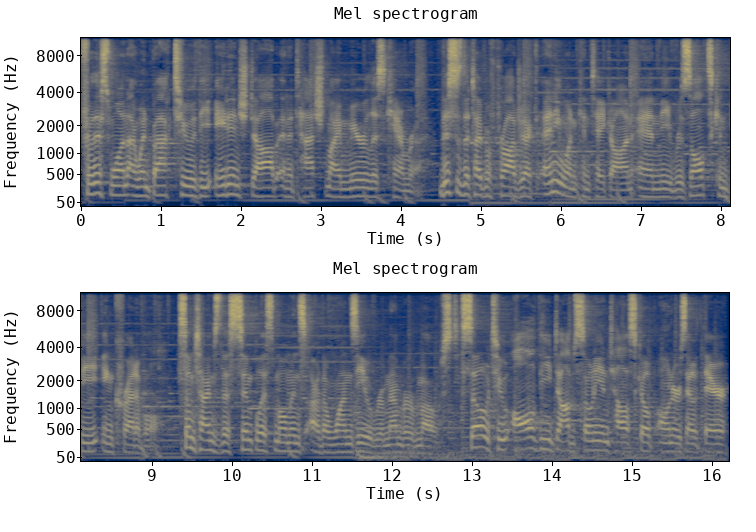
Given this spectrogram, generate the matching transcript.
For this one, I went back to the 8-inch Dob and attached my mirrorless camera. This is the type of project anyone can take on and the results can be incredible. Sometimes the simplest moments are the ones you remember most. So to all the Dobsonian telescope owners out there,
